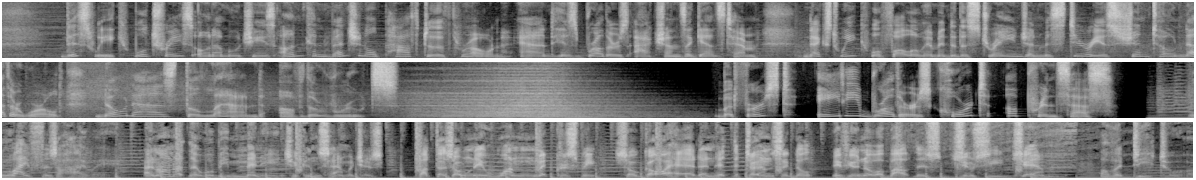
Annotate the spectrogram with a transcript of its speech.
This week, we'll trace Onamuchi's unconventional path to the throne and his brother's actions against him. Next week, we'll follow him into the strange and mysterious Shinto netherworld known as the Land of the Roots. But first, 80 brothers court a princess. Life is a highway and on it there will be many chicken sandwiches. But there's only one McCrispy. So go ahead and hit the turn signal if you know about this juicy gem of a detour.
